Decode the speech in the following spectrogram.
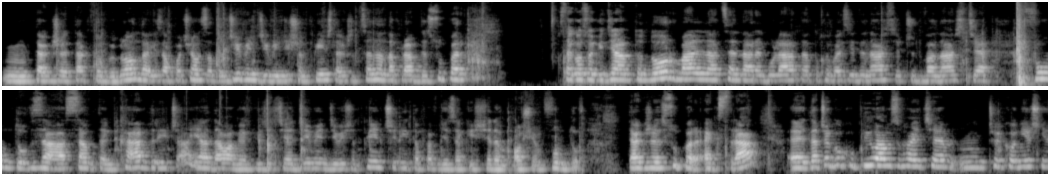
Mm, także tak to wygląda i zapłaciłam za to 9,95, także cena naprawdę super. Z tego co widziałam, to normalna cena regularna to chyba jest 11 czy 12 funtów za sam ten cartridge, a ja dałam, jak widzicie, 9,95, czyli to pewnie jest jakieś 7-8 funtów. Także super ekstra. E, dlaczego kupiłam? Słuchajcie, mm, czy koniecznie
